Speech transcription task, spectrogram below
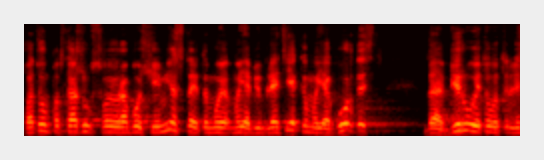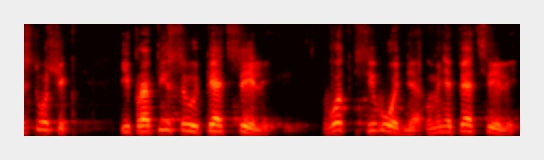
Потом подхожу в свое рабочее место, это моя, моя библиотека, моя гордость. Да, беру этот вот листочек и прописываю пять целей. Вот сегодня у меня пять целей.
